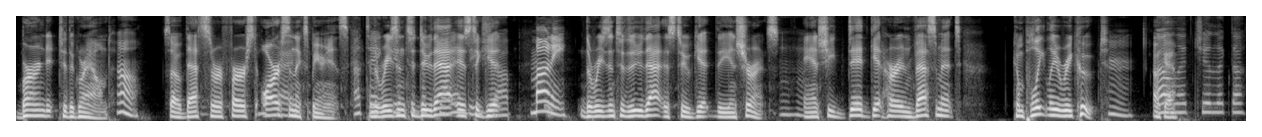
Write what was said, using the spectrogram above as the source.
burned it to the ground. Oh. So that's her first arson experience. I'll And the reason to the do that is to get shop. Money. the reason to do that is to get the insurance. And she did get her investment completely recouped. Hmm. Okay. I'll let you lick the.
